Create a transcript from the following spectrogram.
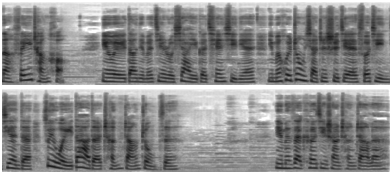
那非常好。因为当你们进入下一个千禧年，你们会种下这世界所仅见的最伟大的成长种子。你们在科技上成长了，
